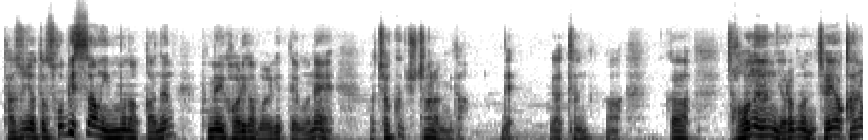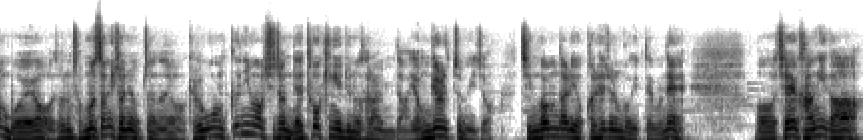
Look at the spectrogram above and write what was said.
단순히 어떤 소비성 인문학과는 분명히 거리가 멀기 때문에 어, 적극 추천합니다. 네, 여하튼 어, 그러니까 저는 여러분 제 역할은 뭐예요? 저는 전문성이 전혀 없잖아요. 결국은 끊임없이 전 네트워킹 해주는 사람입니다. 연결점이죠. 징검다리 역할을 해주는 거기 때문에 어, 제 강의가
